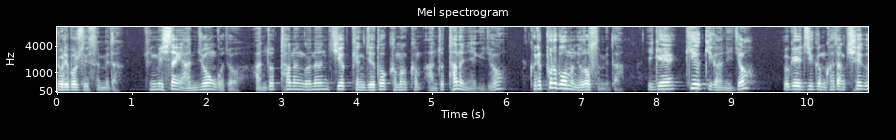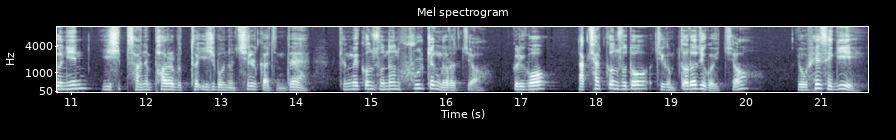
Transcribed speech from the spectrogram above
요리 볼 수 있습니다. 경매 시장이 안 좋은 거죠. 안 좋다는 거는 지역 경제도 그만큼 안 좋다는 얘기죠. 그래프로 보면 이렇습니다. 이게 기업 기간이죠. 이게 지금 가장 최근인 24년 8월부터 25년 7월까지인데 경매 건수는 훌쩍 늘었죠. 그리고 낙찰 건수도 지금 떨어지고 있죠. 요 회색이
